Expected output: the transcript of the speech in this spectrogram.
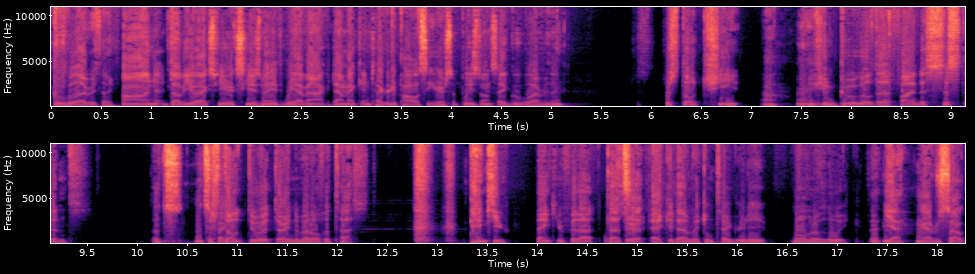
Google everything. on WXVU. Excuse me, we have an academic integrity policy here, so please don't say Google everything. Just don't cheat. Oh, all You can Google to find assistance. that's that's Just fair. don't do it during the middle of a test. Thank you, thank you for that. That's That's your it. academic integrity moment of the week. Uh, yeah, we got so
